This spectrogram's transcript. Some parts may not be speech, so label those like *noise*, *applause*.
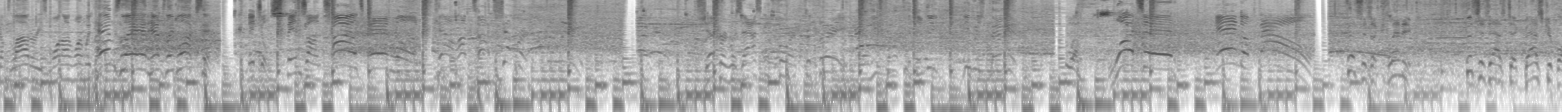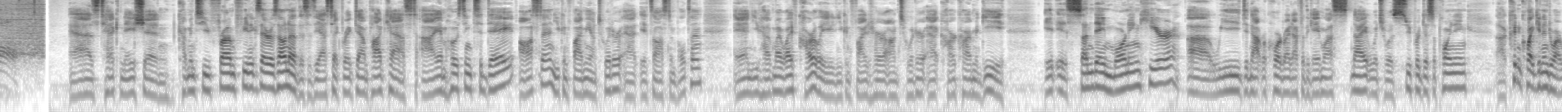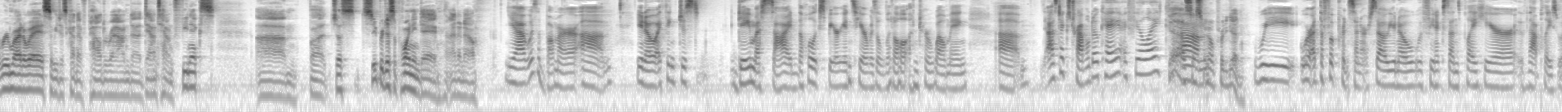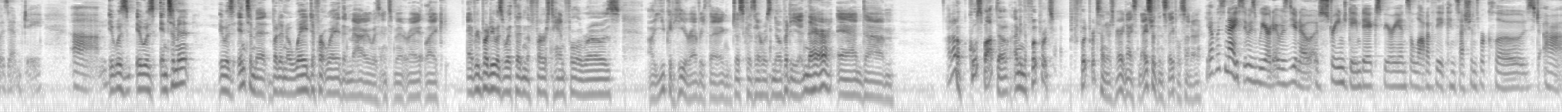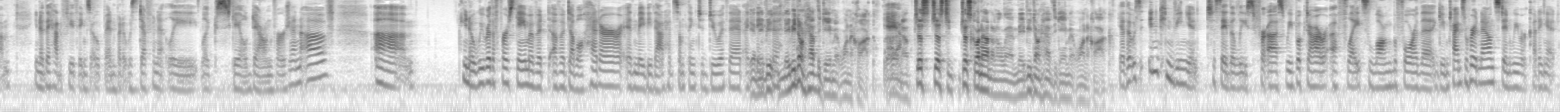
comes Louder. He's one on one with Hemsley, and Hemsley blocks it. Mitchell spins on Childs and one. Cal up top, Shepard. Shepard was asking for it for three. Well, he felt it, didn't he? He was begging. Well, Watson and a foul. This is a clinic. This is Aztec basketball. Aztec Nation, coming to you from Phoenix, Arizona. This is the Aztec Breakdown Podcast. I am hosting today Austin. You can find me on Twitter at It's Austin Bolton. And you have my wife Carly. You can find her on Twitter at CarCar McGee. It is Sunday morning here. Uh, we did not record right after the game last night, which was super disappointing. Uh, couldn't quite get into our room right away, so we just kind of palled around uh, downtown Phoenix. Um, but just super disappointing day. I don't know. Yeah, it was a bummer. Um, you know, I think just game aside, the whole experience here was a little *laughs* underwhelming. Um, Aztecs traveled okay, I feel like. Yeah, it's Um, um, pretty good. we were at the Footprint Center, so you know, with Phoenix Suns play here, that place was empty. Um, It was it was intimate. It was intimate, but in a way different way than Maui was intimate, right? Like everybody was within the first handful of rows. Uh, you could hear everything just because there was nobody in there, and um, I don't know, cool spot though. I mean, the Footprint Footprint Center is very nice, nicer than Staples Center. Yeah, it was nice. It was weird. It was, you know, a strange game day experience. A lot of the concessions were closed. Um, you know, they had a few things open, but it was definitely like scaled down version of. Um, you know, we were the first game of a of a double header, and maybe that had something to do with it. I Yeah, think maybe the- maybe don't have the game at one o'clock. I Yeah. don't know. Just just just going out on a limb. Maybe don't have the game at one o'clock. Yeah, that was inconvenient to say the least for us. We booked our uh, flights long before the game times were announced, and we were cutting it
